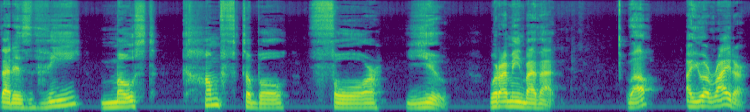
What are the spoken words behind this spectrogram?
that is the most comfortable for you. What do I mean by that? Well, are you a writer?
